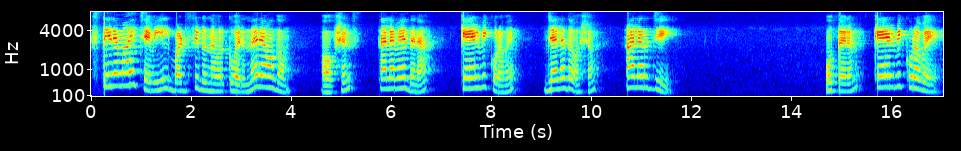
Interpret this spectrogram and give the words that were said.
സ്ഥിരമായി ചെവിയിൽ ബഡ്സ് ഇടുന്നവർക്ക് വരുന്ന രോഗം. ഓപ്ഷൻസ് തലവേദന കേൾവിക്കുറവ് ജലദോഷം അലർജി. ഉത്തരം കേൾവിക്കുറവ്.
